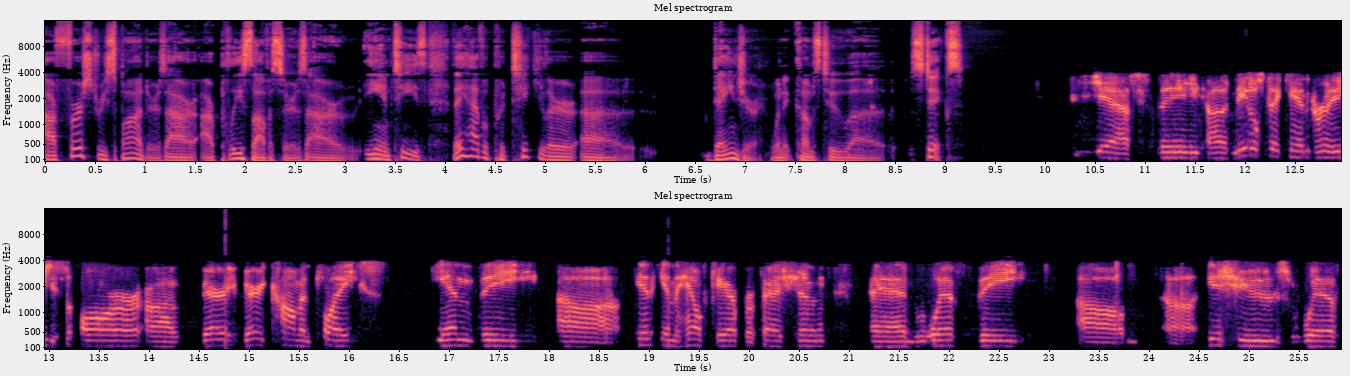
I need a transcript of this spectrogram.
our first responders, our our police officers, our EMTs, they have a particular uh, danger when it comes to uh, sticks. Yes, the uh, needle stick injuries are uh, very very commonplace in the uh, in, in the healthcare profession, and with the um, uh, issues with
